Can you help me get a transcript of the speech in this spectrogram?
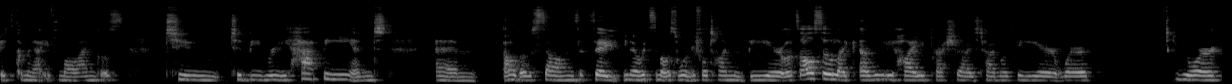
it's coming at you from all angles to to be really happy and um, all those songs that say, you know, it's the most wonderful time of the year. It's also like a really highly pressurized time of the year where you're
